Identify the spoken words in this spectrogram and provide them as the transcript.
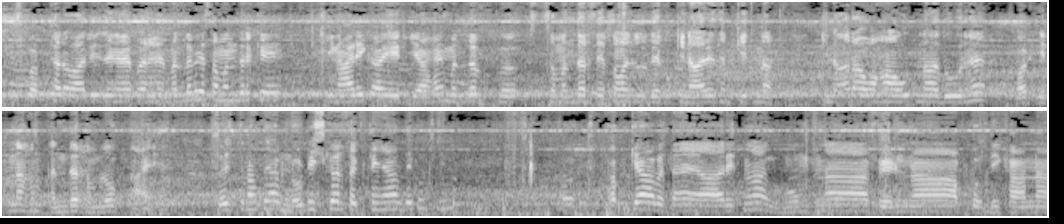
इस पत्थर वाली जगह पर हैं। मतलब ये समंदर के किनारे का एरिया है। मतलब समंदर से समझ लो, देखो किनारे से हम कितना, किनारा वहाँ उतना दूर है और इतना हम अंदर हम लोग आए हैं। तो इस तरह से आप नोटिस कर सकते हैं आप देखो और अब क्या बताएँ यार, इतना घूमना, फिरना, आपको दिखाना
